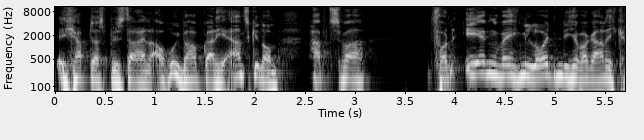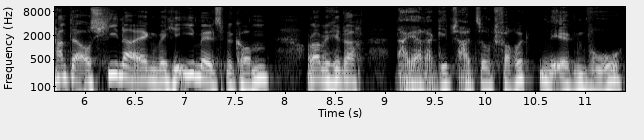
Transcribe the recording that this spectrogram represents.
Ich habe das bis dahin auch überhaupt gar nicht ernst genommen. Hab zwar von irgendwelchen Leuten, die ich aber gar nicht kannte, aus China irgendwelche E-Mails bekommen. Und habe ich gedacht, naja, da gibt's halt so einen Verrückten irgendwo.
